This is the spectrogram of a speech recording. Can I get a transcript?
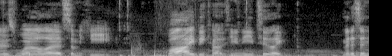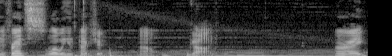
As well as some heat. Why? Because you need to, like, medicine in France slowing infection. Oh, God. Alright.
